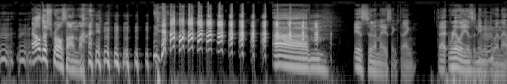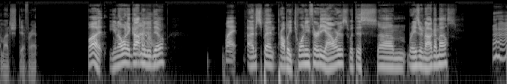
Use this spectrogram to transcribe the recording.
mhm, mhm. Elder Scrolls Online. um, is an amazing thing. That really isn't even Mhm. doing that much different. But you know what it got me to do? what? I've spent probably 20, 30 hours with this um, Razer Naga mouse. hmm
